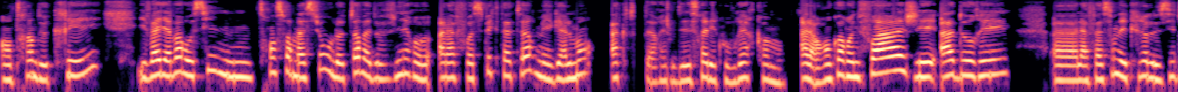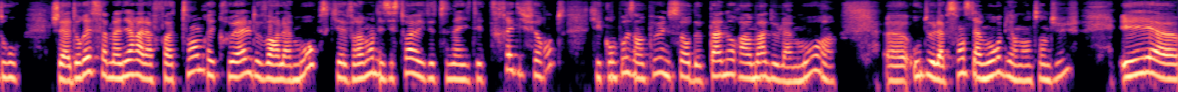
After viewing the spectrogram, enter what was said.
en train de créer, il va y avoir aussi une transformation où l'auteur va devenir euh, à la fois spectateur mais également acteur et je vous laisserai découvrir comment. Alors encore une fois, j'ai adoré euh, la façon d'écrire de Zidrou. J'ai adoré sa manière à la fois tendre et cruelle de voir l'amour, parce qu'il y a vraiment des histoires avec des tonalités très différentes qui composent un peu une sorte de panorama de l'amour euh, ou de l'absence d'amour, bien entendu. Et euh,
